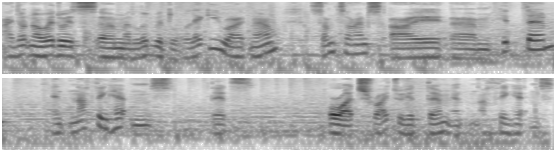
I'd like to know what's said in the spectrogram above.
I don't know whether it's um, a little bit laggy right now. Sometimes I um, hit them and nothing happens. That's... Or I try to hit them and nothing happens.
